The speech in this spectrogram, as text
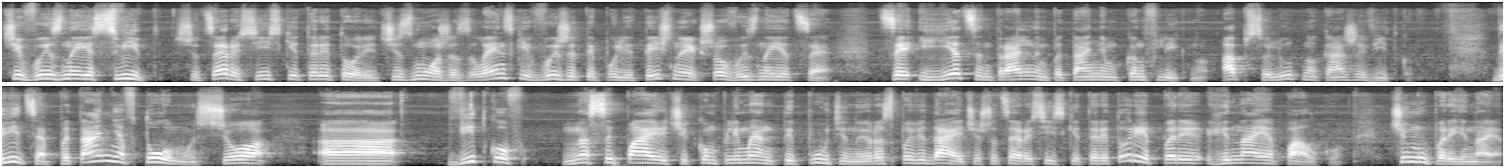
чи визнає світ, що це російські території, чи зможе Зеленський вижити політично, якщо визнає це. Це і є центральним питанням конфлікту. Абсолютно каже Вітков. Дивіться, питання в тому, що а, Вітков, насипаючи компліменти Путіну і розповідаючи, що це російські території, перегинає палку. Чому перегинає?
